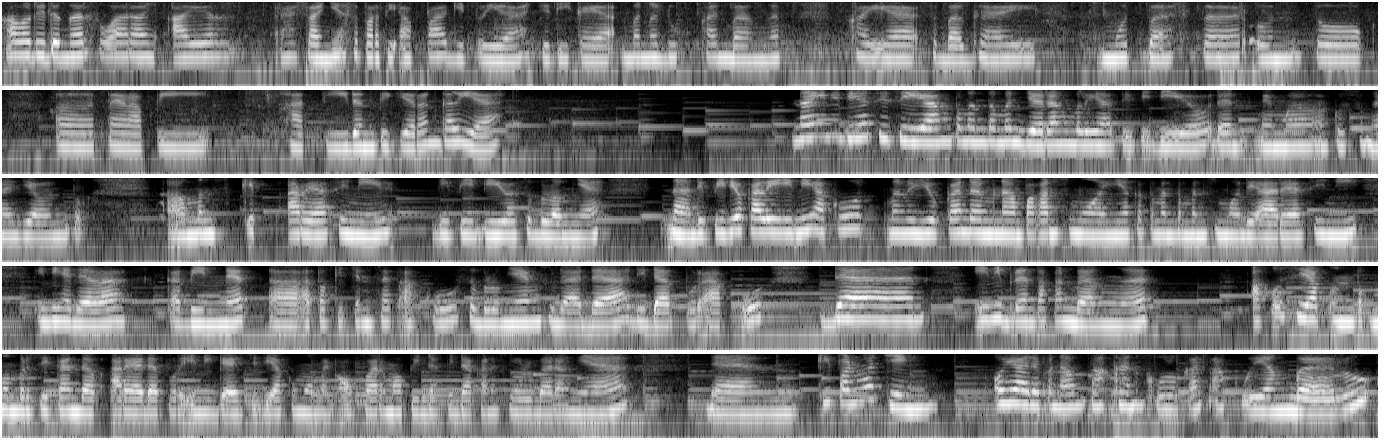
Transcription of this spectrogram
kalau didengar suara air rasanya seperti apa gitu ya jadi kayak meneduhkan banget kayak sebagai mood buster untuk uh, terapi hati dan pikiran kali ya. Nah ini dia sisi yang teman-teman jarang melihat di video dan memang aku sengaja untuk uh, men-skip area sini di video sebelumnya Nah, di video kali ini aku menunjukkan dan menampakkan semuanya ke teman-teman semua di area sini. Ini adalah kabinet uh, atau kitchen set aku sebelumnya yang sudah ada di dapur aku dan ini berantakan banget. Aku siap untuk membersihkan area dapur ini guys. Jadi aku mau makeover, mau pindah-pindahkan seluruh barangnya dan keep on watching. Oh ya, ada penampakan kulkas aku yang baru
